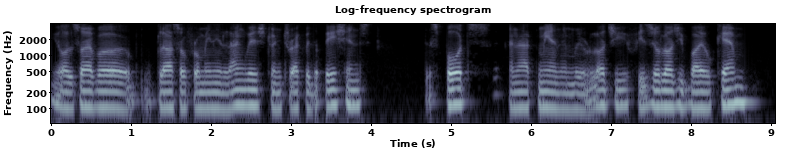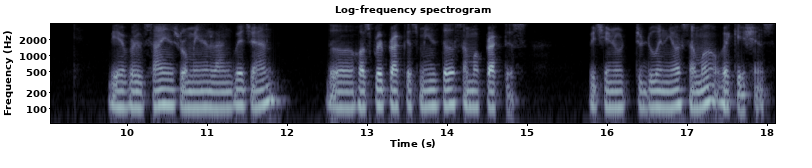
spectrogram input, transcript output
You also have a class of romanian language to interact with the patients the sports anatomy and embryology physiology biochem behavioral science romanian language and the hospital practice means the summer practice which you need to do in your summer vacations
